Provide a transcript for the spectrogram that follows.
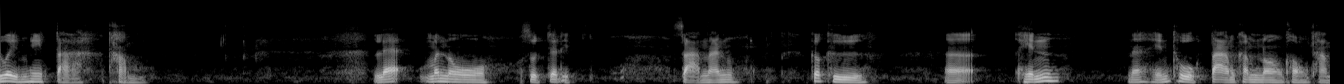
ด้วยเมตตาธรรม และมโนสุจริตสามนั้นก็คือเอเห็นนะเห็นถูกตามคำนองของธรรม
